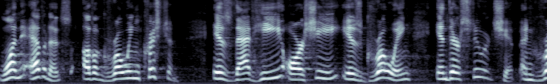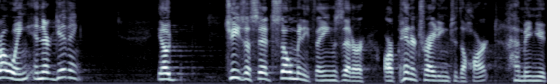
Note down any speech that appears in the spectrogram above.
One evidence of a growing Christian is that he or she is growing in their stewardship and growing in their giving. You know, Jesus said so many things that are, are penetrating to the heart. I mean, you,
